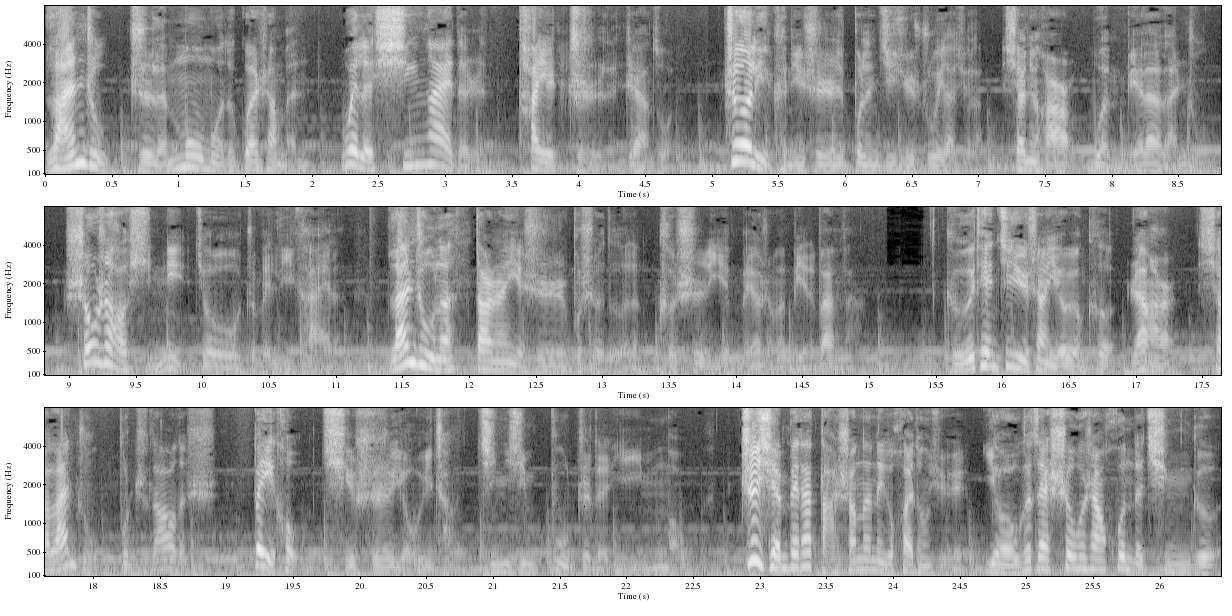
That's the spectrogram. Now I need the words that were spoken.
男主只能默默地关上门，为了心爱的人，他也只能这样做。这里肯定是不能继续住下去了。小女孩吻别了男主，收拾好行李就准备离开了。男主呢，当然也是不舍得的，可是也没有什么别的办法。隔天继续上游泳课，然而小男主不知道的是，背后其实有一场精心布置的阴谋。之前被他打伤的那个坏同学，有个在社会上混的亲哥，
